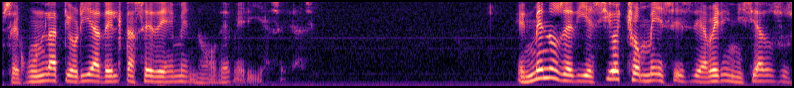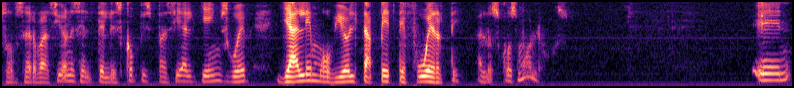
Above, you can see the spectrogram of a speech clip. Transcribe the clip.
según la teoría delta CDM, no debería ser así. En menos de 18 meses de haber iniciado sus observaciones, el telescopio espacial James Webb ya le movió el tapete fuerte a los cosmólogos. En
